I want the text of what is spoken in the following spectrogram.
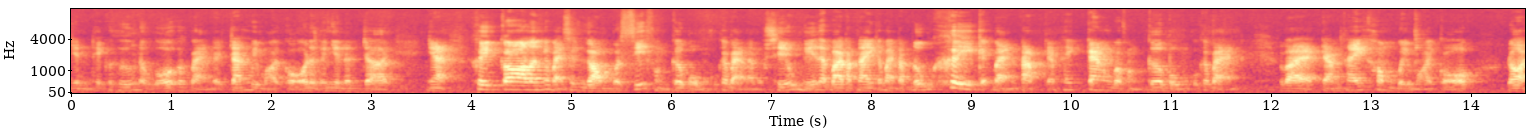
nhìn theo cái hướng đầu gối của các bạn để tránh bị mỏi cổ, đừng có nhìn lên trời nha. Khi co lên, các bạn sẽ gồng và siết phần cơ bụng của các bạn là một xíu. Nghĩa là bài tập này các bạn tập đúng khi các bạn tập, cảm thấy căng vào phần cơ bụng của các bạn và cảm thấy không bị mỏi cổ. Rồi,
